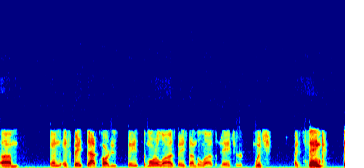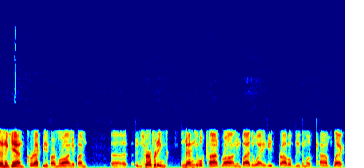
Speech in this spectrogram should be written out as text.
Um, and it's based, that part is based, the moral law is based on the laws of nature, which I think, and again, correct me if I'm wrong, if I'm uh, interpreting Immanuel Kant wrong. And by the way, he's probably the most complex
